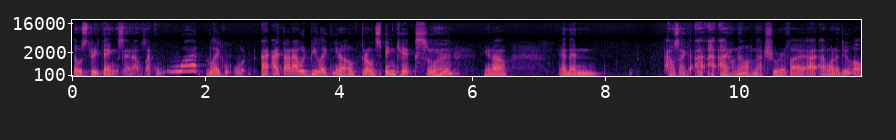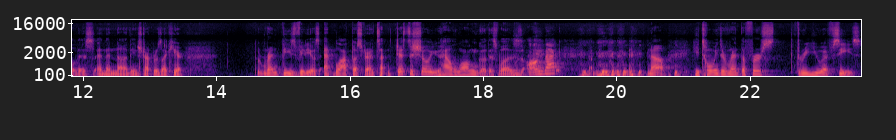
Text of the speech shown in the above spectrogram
those three things and I was like what like what? I, I thought I would be like you know throwing spin kicks or you know and then I was like, I, I, I don't know. I'm not sure if I, I, I want to do all this. And then uh, the instructor was like, here, rent these videos at Blockbuster at t- just to show you how long ago this was. Was Ong back? no, he told me to rent the first three UFCs.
